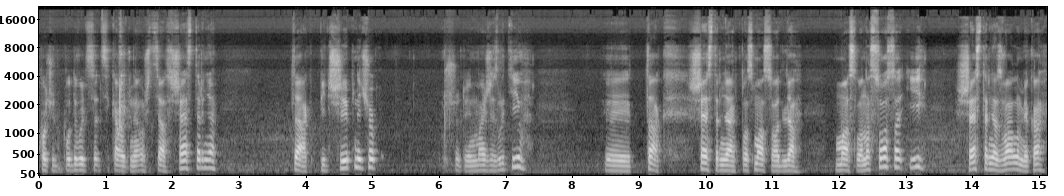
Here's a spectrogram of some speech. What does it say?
хочу подивитися, цікавить мене ось ця шестерня. Так, підшипничок. Що то він майже злетів. Е, так, шестерня пластмасова для маслонасоса і шестерня з валом, яка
